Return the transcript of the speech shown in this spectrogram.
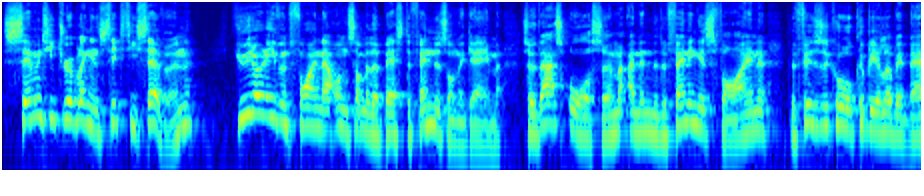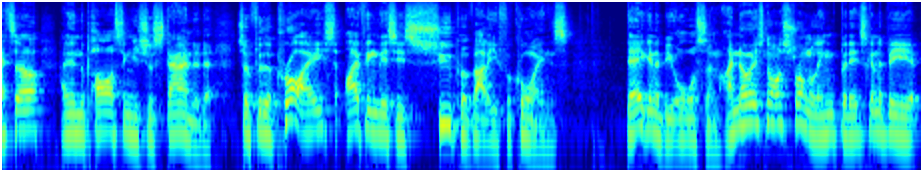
70 dribbling and 67, you don't even find that on some of the best defenders on the game. So that's awesome, and then the defending is fine, the physical could be a little bit better, and then the passing is just standard. So for the price, I think this is super value for coins. They're going to be awesome. I know it's not a strong link, but it's going to be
